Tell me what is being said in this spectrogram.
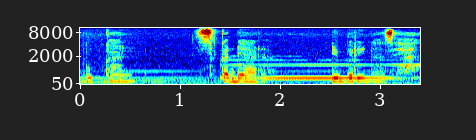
bukan sekedar diberi nasihat.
